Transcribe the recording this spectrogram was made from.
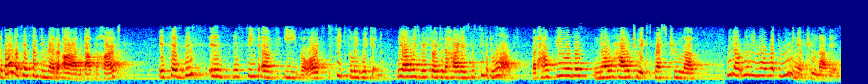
The Bible says something rather odd about the heart. It says this is the seat of evil, or it's deceitfully wicked. We always refer to the heart as the seat of love. But how few of us know how to express true love? We don't really know what the meaning of true love is.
